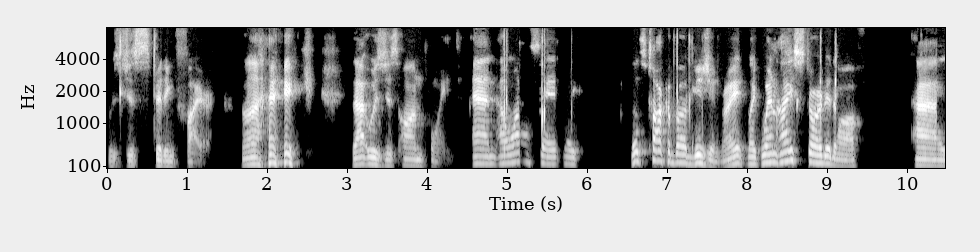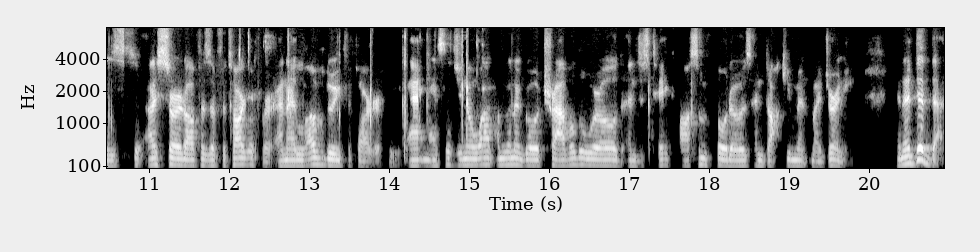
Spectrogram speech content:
was just spitting fire. Like that was just on point. And I want to say, like, let's talk about vision, right? Like when I started off as I started off as a photographer and I love doing photography. And I said, you know what? I'm going to go travel the world and just take awesome photos and document my journey. And I did that.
